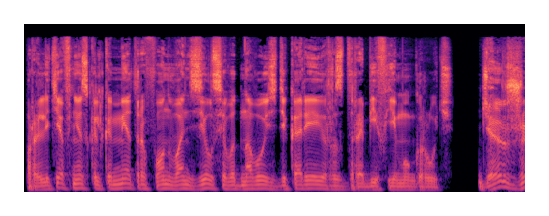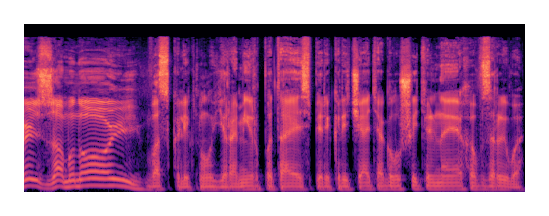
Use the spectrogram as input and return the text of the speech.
Пролетев несколько метров, он вонзился в одного из дикарей, раздробив ему грудь. «Держись за мной!» — воскликнул Яромир, пытаясь перекричать оглушительное эхо взрыва.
